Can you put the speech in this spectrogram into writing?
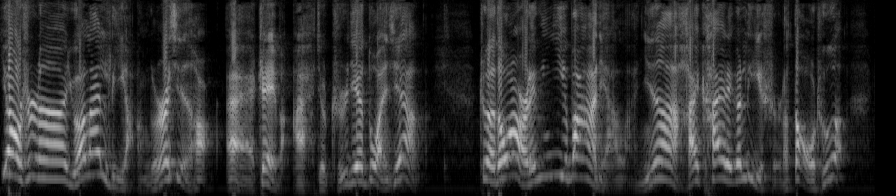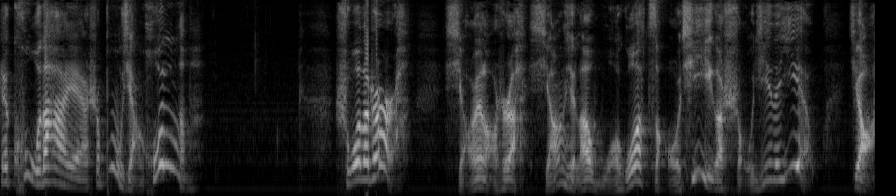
要是呢原来两格信号，哎，这把呀就直接断线了。这都二零一八年了，您啊还开这个历史的倒车，这库大爷是不想混了吗？说到这儿啊，小云老师啊想起了我国早期一个手机的业务，叫啊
